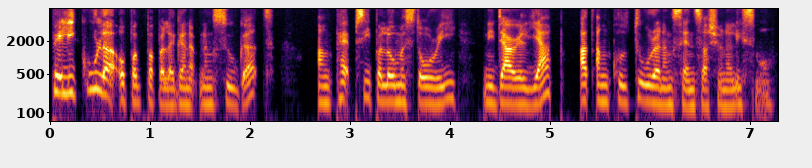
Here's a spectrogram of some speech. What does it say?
pelikula o pagpapalaganap ng sugat, ang Pepsi Paloma Story ni Daryl Yap at ang kultura ng sensasyonalismo.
